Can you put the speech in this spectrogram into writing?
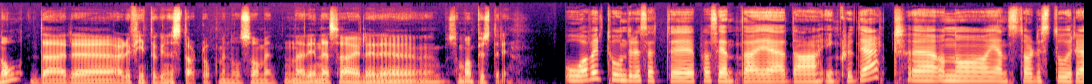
nål. Der eh, er det fint å kunne starte opp med noe som enten er i nesa, eller som man puster inn. Over 270 pasienter er da inkludert, og nå gjenstår det store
